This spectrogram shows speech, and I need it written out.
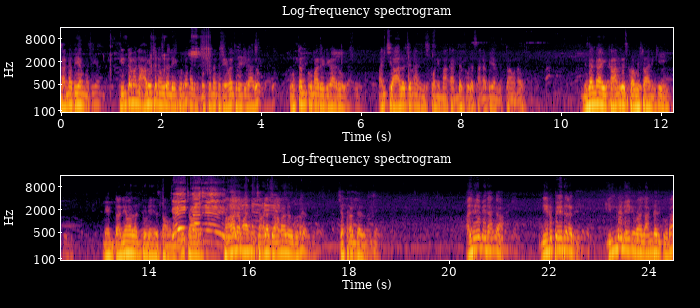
సన్న బియ్యం తింటామన్న ఆలోచన కూడా లేకుండా మరి ముఖ్యమంత్రి రేవంత్ రెడ్డి గారు ఉత్తమ్ కుమార్ రెడ్డి గారు మంచి ఆలోచన తీసుకొని మాకు అందరు కూడా సన్న బియ్యం ఇస్తా ఉన్నాం. నిజంగా ఈ కాంగ్రెస్ ప్రభుత్వానికి మేము ధన్యవాదాలు తెలియజేస్తా ఉన్నాం. చాలా చాలా మంది చాలా గ్రామాల్లో కూడా చెప్పడం జరుగుతుంది. అదే విధంగా నిరుపేదలకు ఇల్లు లేని వాళ్ళందరికీ కూడా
